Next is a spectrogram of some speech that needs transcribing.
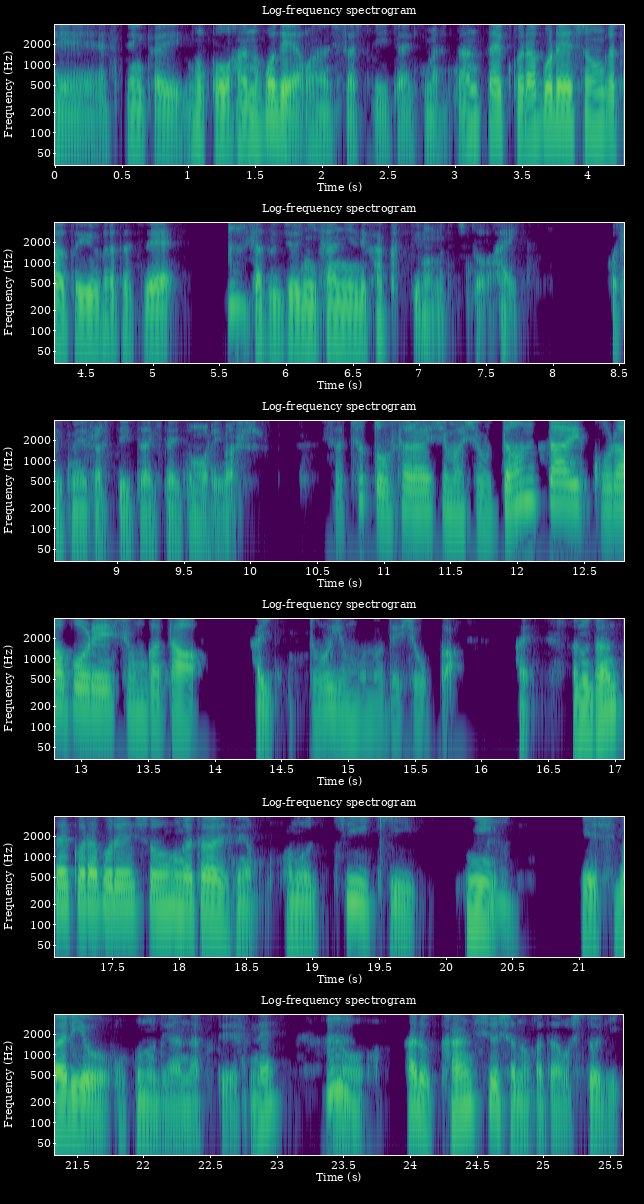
えー、前回の後半の方でお話しさせていただきました。団体コラボレーション型という形で、一冊12、3人で書くっていうもので、ちょっと、はい、ご説明させていただきたいと思います。さあ、ちょっとおさらいしましょう。団体コラボレーション型。はい。どういうものでしょうか？はい。あの、団体コラボレーション型はですね、この地域にえ縛りを置くのではなくてですね、うん、あの、ある監修者の方を一人、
